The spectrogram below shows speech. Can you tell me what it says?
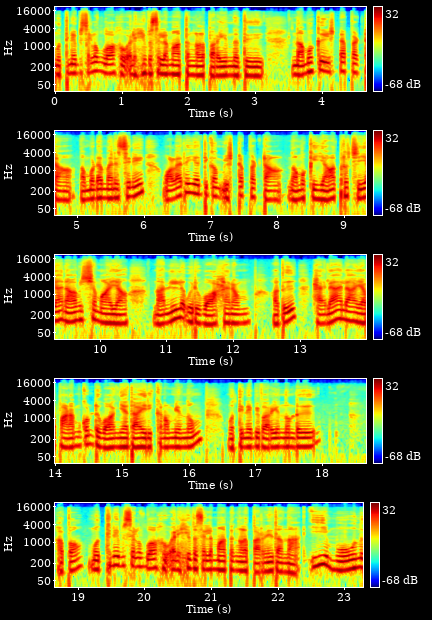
മുത്തുനബി സല്ലാഹു അലഹി വസല്ലമ തങ്ങൾ പറയുന്നത് നമുക്ക് ഇഷ്ടപ്പെട്ട നമ്മുടെ മനസ്സിന് വളരെയധികം ഇഷ്ടപ്പെട്ട നമുക്ക് യാത്ര ചെയ്യാൻ ആവശ്യമായ നല്ല ഒരു വാഹനം അത് ഹലാലായ പണം കൊണ്ട് വാങ്ങിയതായിരിക്കണം എന്നും മുത്തുനബി പറയുന്നുണ്ട്. അപ്പോൾ മുത്തുനബി സല്ലല്ലാഹു അലഹി വസല്ലമ തങ്ങൾ പറഞ്ഞു തന്ന ഈ മൂന്ന്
